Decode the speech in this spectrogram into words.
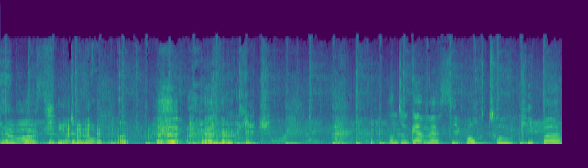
je te vois aussi. Double clic. En tout cas, merci pour tout, Keep On.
